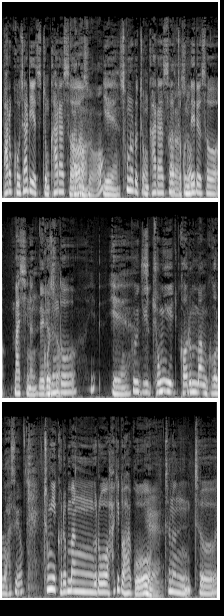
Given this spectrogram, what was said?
바로 그 자리에서 좀 갈아서, 갈아서? 예, 손으로 좀 갈아서, 갈아서? 조금 내려서 마시는 내려서? 그 정도 예. 그이 종이 거름망 그걸로 하세요? 종이 그릇망으로 하기도 하고 예. 저는 저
